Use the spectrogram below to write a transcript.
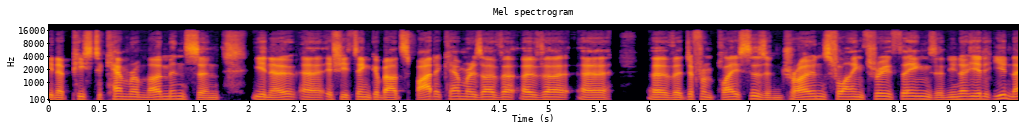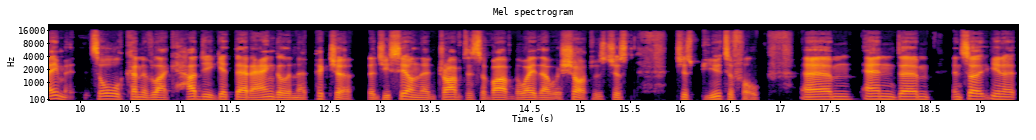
you know piece to camera moments. And you know uh, if you think about spider cameras over over uh, over different places and drones flying through things and you know you, you name it it's all kind of like how do you get that angle in that picture that you see on that drive to survive the way that was shot was just just beautiful. Um, and um, and so you know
